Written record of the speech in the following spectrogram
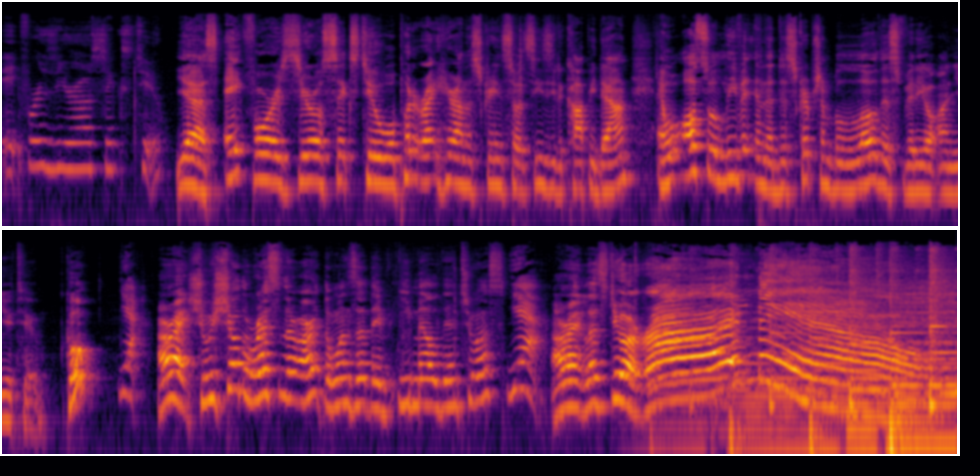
84062. Yes, 84062. We'll put it right here on the screen so it's easy to copy down. And we'll also leave it in the description below this video on YouTube. Cool? Yeah. All right, should we show the rest of their art, the ones that they've emailed into us? Yeah. All right, let's do it right now.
